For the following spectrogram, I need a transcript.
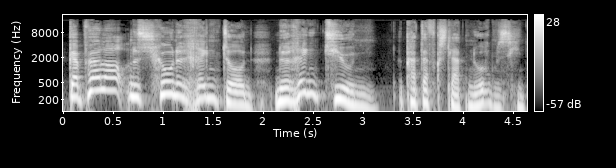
Ik heb wel al een schone ringtoon, een ringtune. Ik ga het even laten horen misschien.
